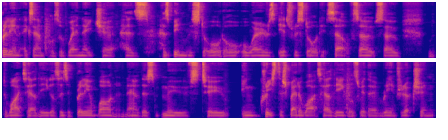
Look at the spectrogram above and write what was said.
brilliant examples of where nature has has been restored or, or where it's restored itself. So so the white-tailed eagles is a brilliant one, and now there's moves to increase the spread of white-tailed eagles with a reintroduction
